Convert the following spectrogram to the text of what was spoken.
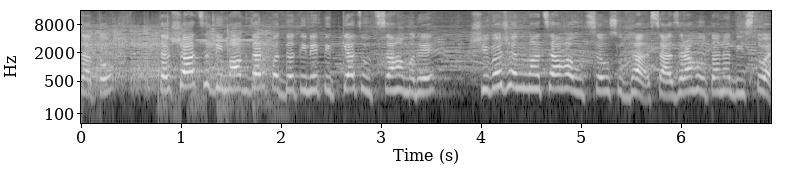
जातो तशाच दिमागदार पद्धतीने तितक्याच उत्साहामध्ये शिवजन्माचा हा उत्सव सुद्धा साजरा होताना दिसतोय.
